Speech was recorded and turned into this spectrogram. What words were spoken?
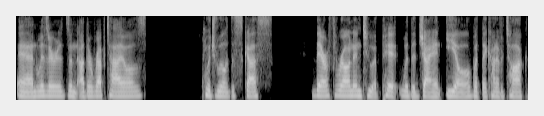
and wizards and other reptiles, which we'll discuss. They're thrown into a pit with a giant eel, but they kind of talk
